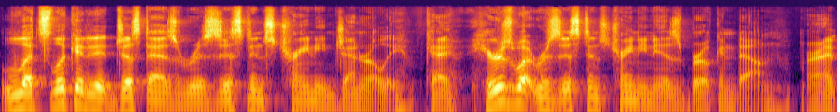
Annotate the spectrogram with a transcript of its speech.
let's look at it just as resistance training generally. Okay, here's what resistance training is broken down. All right,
